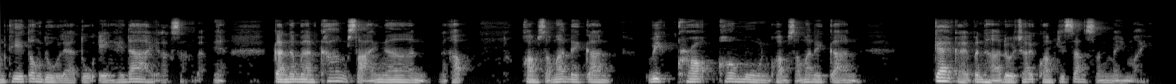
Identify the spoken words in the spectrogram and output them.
ำที่ต้องดูแลตัวเองให้ได้ลักษณะแบบเนี้ยการทำงานข้ามสายงานนะครับ ความสามารถในการวิเคราะห์ข้อมูล ความสามารถในการแก้ไขปัญหาโดยใช้ความคิดสร้างสรรค์ใหม่ๆ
